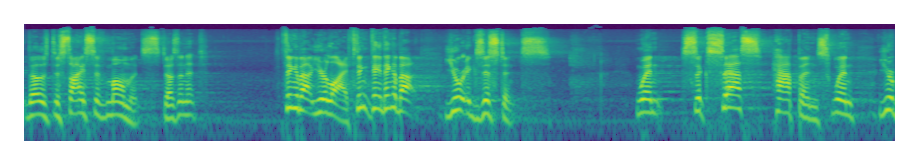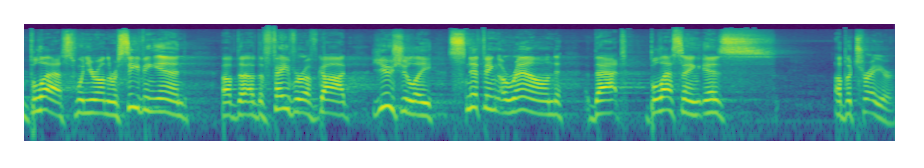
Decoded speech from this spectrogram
those decisive moments, doesn't it? Think about your life. Think, think, think about your existence. When success happens, when you're blessed, when you're on the receiving end of the, of the favor of God, usually sniffing around that blessing is a betrayer.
